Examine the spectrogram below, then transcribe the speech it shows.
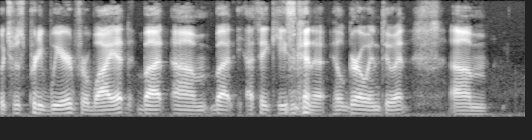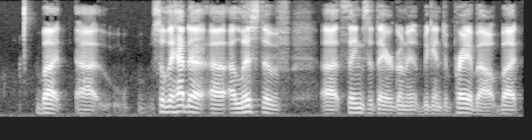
which was pretty weird for Wyatt, but um, but I think he's gonna he'll grow into it. Um, but uh, so they had a, a list of uh, things that they are going to begin to pray about. But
